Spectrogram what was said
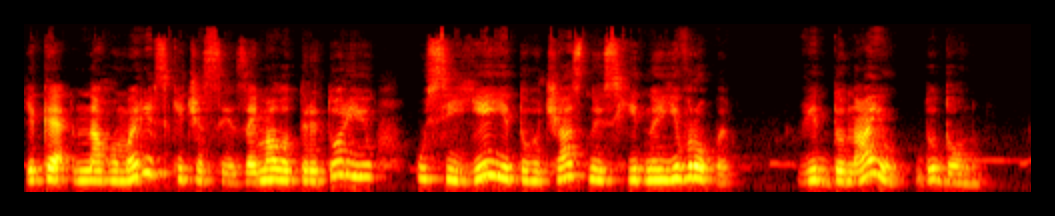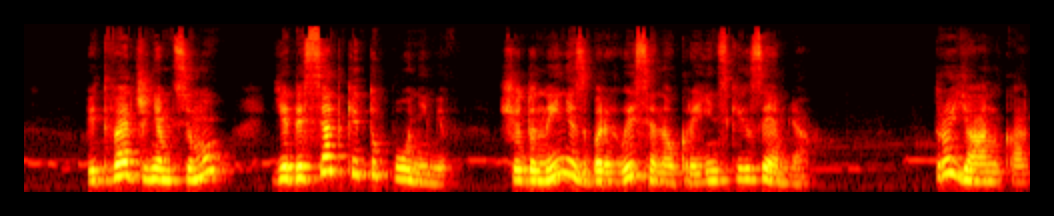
яке на гомерівські часи займало територію усієї тогочасної Східної Європи від Дунаю до Дону. Підтвердженням цьому є десятки топонімів, що донині збереглися на українських землях: Троянка,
